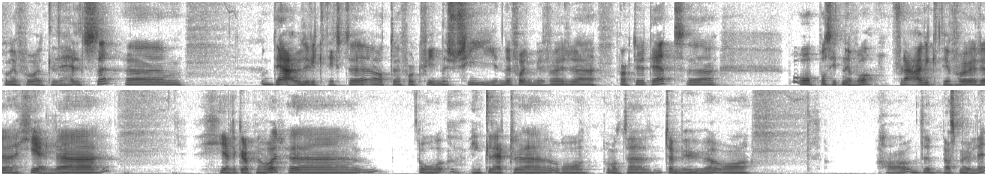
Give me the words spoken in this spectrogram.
sånn i forhold til helse. Ehm, det er jo det viktigste, at folk finner sine former for eh, aktivitet. Eh, og på sitt nivå. For det er viktig for eh, hele, hele kroppen vår. Og inkludert å på en måte tømme huet og ha det best mulig.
